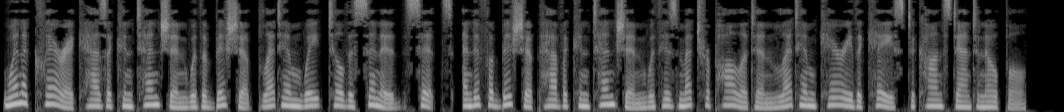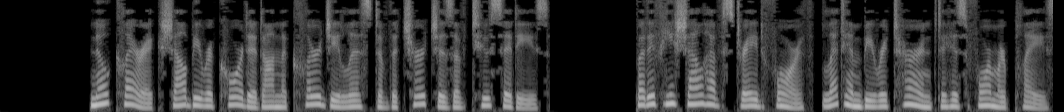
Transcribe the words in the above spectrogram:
When a cleric has a contention with a bishop let him wait till the synod sits, and if a bishop have a contention with his metropolitan let him carry the case to Constantinople. No cleric shall be recorded on the clergy list of the churches of two cities. But if he shall have strayed forth, let him be returned to his former place.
